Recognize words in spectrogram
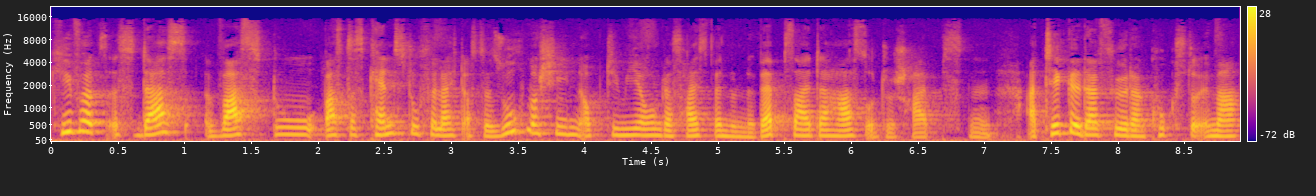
Keywords ist das, was du, was das kennst du vielleicht aus der Suchmaschinenoptimierung. Das heißt, wenn du eine Webseite hast und du schreibst einen Artikel dafür, dann guckst du immer,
